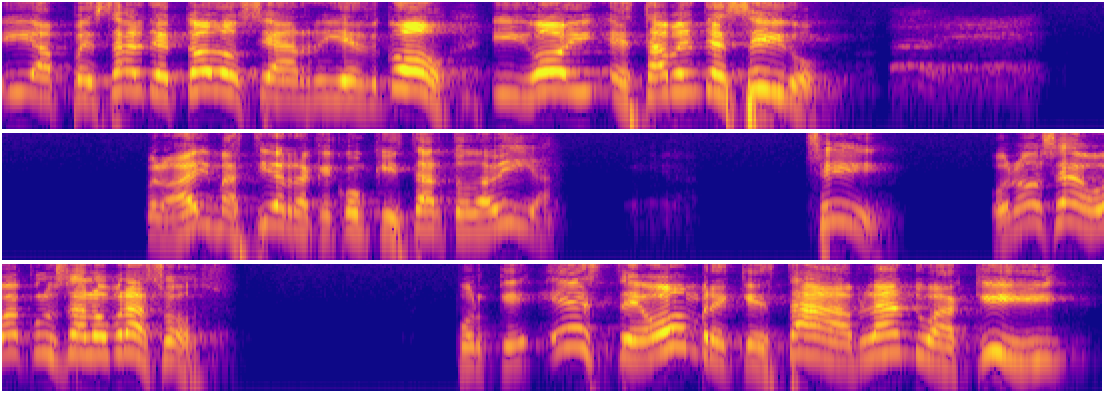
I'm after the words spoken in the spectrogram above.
y a pesar de todo se arriesgó y hoy está bendecido. Pero hay más tierra que conquistar todavía. Sí, o no sé, o va a cruzar los brazos. Porque este hombre que está hablando aquí,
